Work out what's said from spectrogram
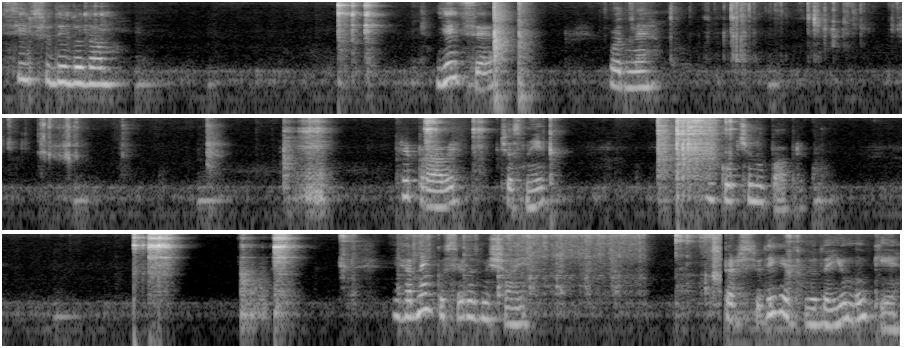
Сіль сюди додам. Яйце одне. Приправи, часник і копчену паприку. І гарненько все розмішаю. Тепер сюди я додаю муки.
